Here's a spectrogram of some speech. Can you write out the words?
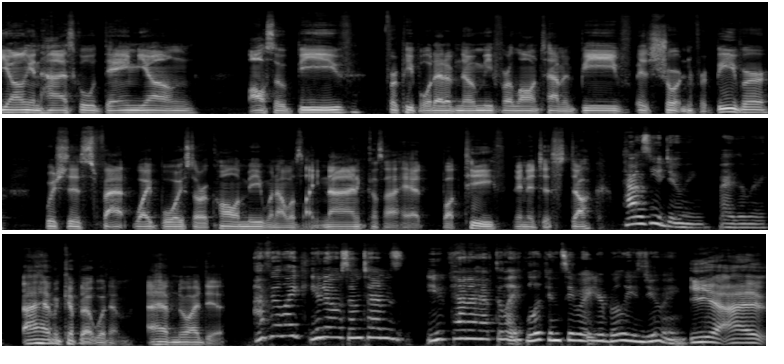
Young in high school. Dame Young. Also Beeve for people that have known me for a long time. And Beeve is shortened for Beaver, which this fat white boy started calling me when I was like nine because I had buck teeth and it just stuck. How's he doing, by the way? I haven't kept up with him. I have no idea. I feel like, you know, sometimes you kind of have to like look and see what your bully's doing. Yeah, I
